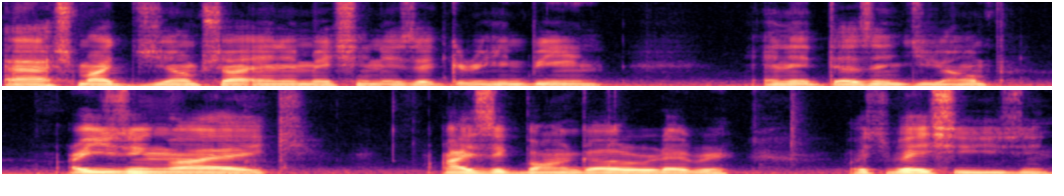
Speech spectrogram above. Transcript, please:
Ash, my jump shot animation is a green bean and it doesn't jump. Are you using like Isaac Bonga or whatever? Which base you using?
